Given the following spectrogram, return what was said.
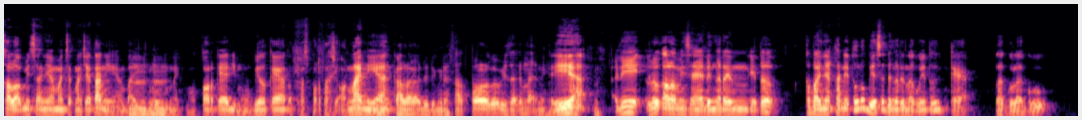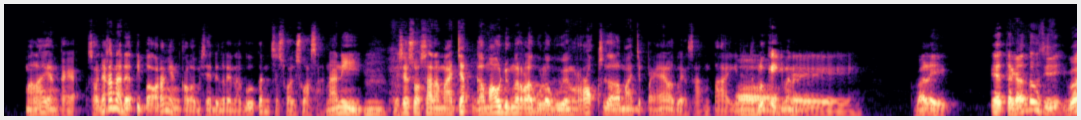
kalau misalnya macet-macetan nih ya, baik Hmm, lu hmm. naik motor kayak di mobil kayak atau transportasi online nih ya. Ini kalau didengerin satpol gue bisa kena nih. Iya. Ini lu kalau misalnya dengerin itu kebanyakan itu lu biasa dengerin lagu itu kayak lagu-lagu malah yang kayak soalnya kan ada tipe orang yang kalau misalnya dengerin lagu kan sesuai suasana nih. Hmm. Misalnya suasana macet gak mau denger lagu-lagu yang rock segala macem pengen lagu yang santai gitu. lu kayak gimana? Oh, oke. Kebalik. Ya tergantung sih. Gue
